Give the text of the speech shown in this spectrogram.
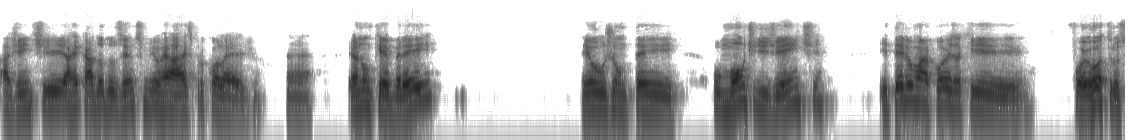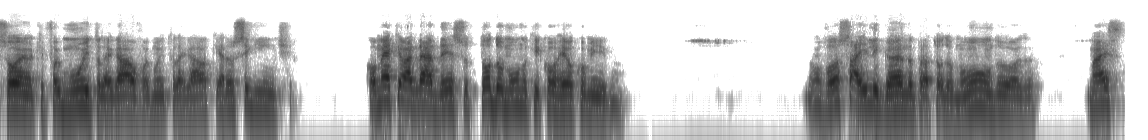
a gente arrecadou 200 mil reais para o colégio. Né? Eu não quebrei, eu juntei um monte de gente, e teve uma coisa que foi outro sonho que foi muito legal, foi muito legal, que era o seguinte: como é que eu agradeço todo mundo que correu comigo? Não vou sair ligando para todo mundo, mas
